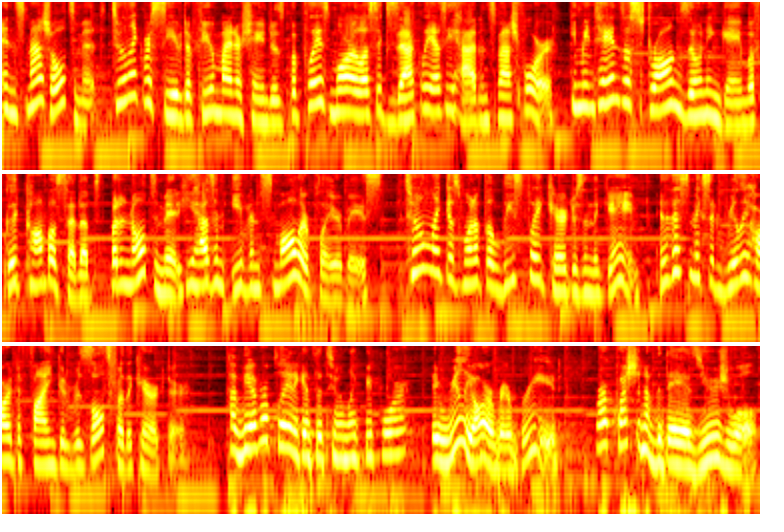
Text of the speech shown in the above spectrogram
In Smash Ultimate, Toon Link received a few minor changes but plays more or less exactly as he had in Smash 4. He maintains a strong zoning game with good combo setups, but in Ultimate, he has an even smaller player base. Toon Link is one of the least played characters in the game, and this makes it really hard to find good results for the character. Have you ever played against a Toon Link before? They really are a rare breed. For our question of the day, as usual,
